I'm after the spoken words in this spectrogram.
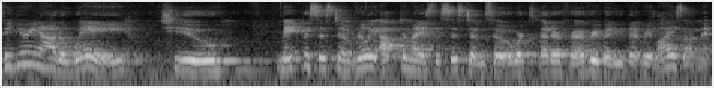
figuring out a way to make the system, really optimize the system so it works better for everybody that relies on it.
